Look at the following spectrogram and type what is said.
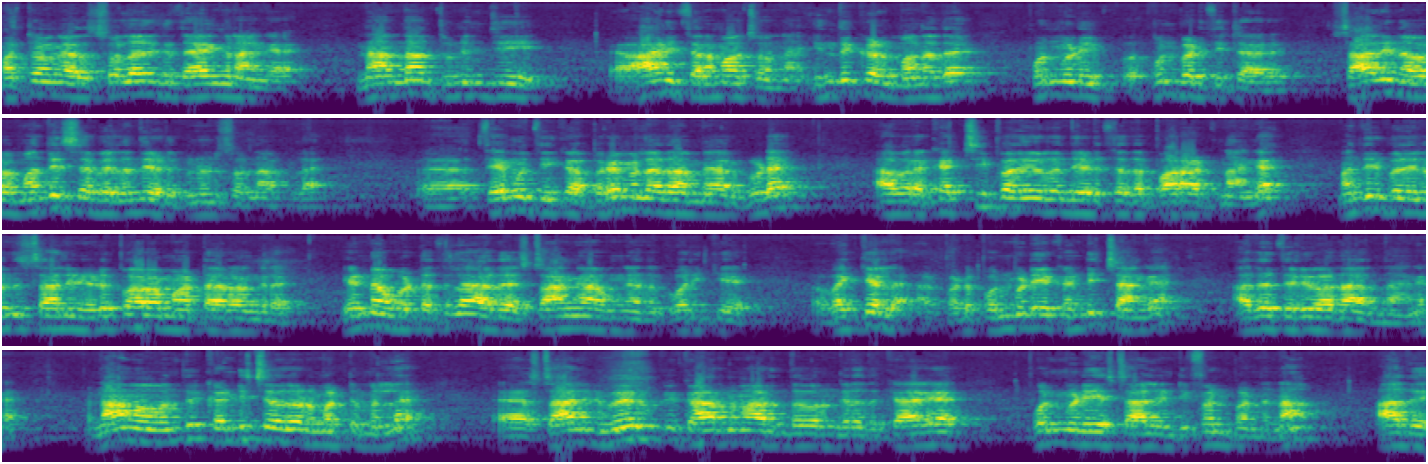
மற்றவங்க அதை சொல்லறதுக்கு தயங்குனாங்க. நான் தான் துணிஞ்சு ஆணித்தனமாக சொன்னேன். இந்துக்கள் மனதை பொன்முடி புண்படுத்திட்டாரு. ஸ்டாலின் அவரை மந்திரி சபையிலேருந்து எடுக்கணும்னு சொன்னாப்புல. தேமுதிக பிரேமலதா கூட அவரை கட்சி பதவியிலேருந்து எடுத்ததை பாராட்டினாங்க. மந்திரி பதவியிலேருந்து ஸ்டாலின் எடுப்பாரா மாட்டாரோங்கிற எண்ண ஓட்டத்தில் அதை ஸ்ட்ராங்காக அவங்க அந்த கோரிக்கை வைக்கல. பட் பொன்முடியை கண்டிச்சாங்க. அதை தெளிவாக தான் இருந்தாங்க. நாம் வந்து கண்டித்ததோடு மட்டுமில்லை ஸ்டாலின் வேறுக்கு காரணமாக இருந்தவருங்கிறதுக்காக பொன்முடியை ஸ்டாலின் டிஃபெண்ட் பண்ணுனா அது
